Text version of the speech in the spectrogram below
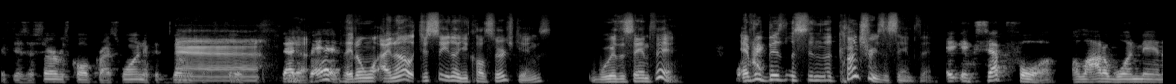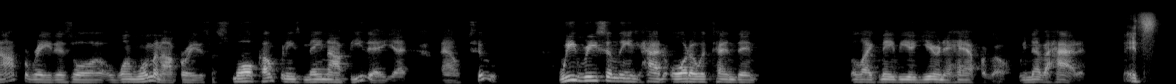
If there's a service call, press one. If it's billing, uh, that's yeah. bad. They don't. I know. Just so you know, you call Search Kings. We're the same thing. Well, Every I, business in the country is the same thing, except for a lot of one-man operators or one-woman operators. Small companies may not be there yet now, too. We recently had auto attendant, like maybe a year and a half ago. We never had it. It's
